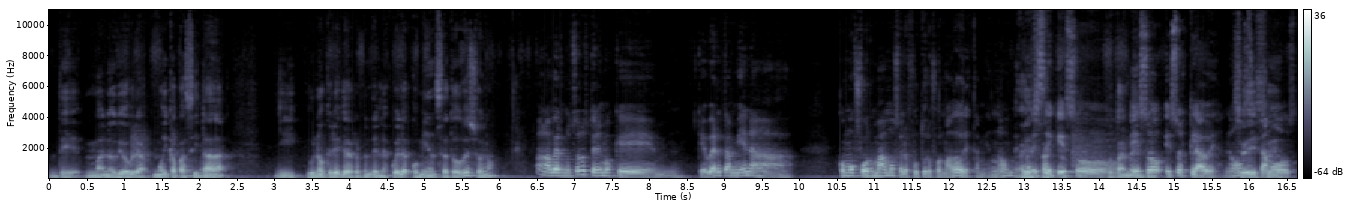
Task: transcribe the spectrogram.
de mano de obra muy capacitada. Y uno cree que de repente en la escuela comienza todo eso, ¿no? A ver, nosotros tenemos que, ver también a cómo formamos a los futuros formadores también, ¿no? Me parece que eso, eso, eso es clave, ¿no? si estamos,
